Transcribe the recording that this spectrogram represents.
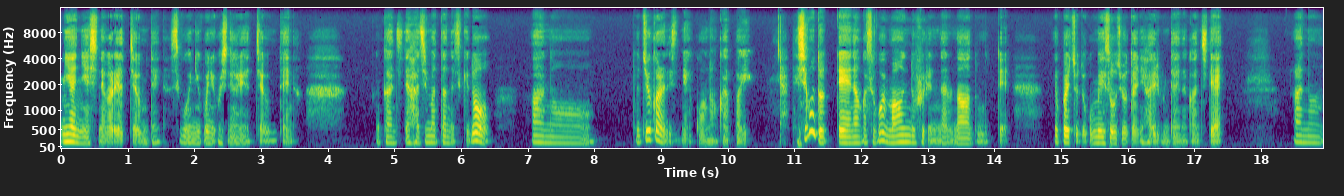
ニヤニヤしながらやっちゃうみたいな、すごいニコニコしながらやっちゃうみたいな感じで始まったんですけど、あの、途中からですね、こうなんかやっぱり、手仕事ってなんかすごいマウンドフルになるなと思って、やっぱりちょっとこう瞑想状態に入るみたいな感じで、あの、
